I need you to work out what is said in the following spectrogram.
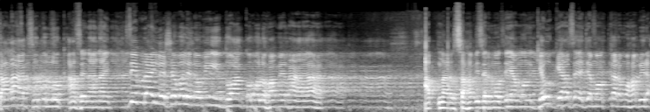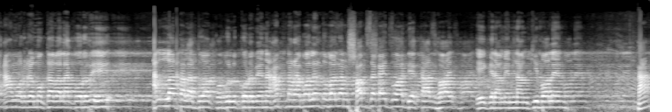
চালাক শত লোক আছে না নাই? জিব্রাইল এসে বলে, নবী, দোয়া কবুল হবে না। আপনার সাহাবীদের মধ্যে এমন কেউ কে আছে যে মক্কার মহাবীর আমরের মোকাবেলা করবে? আল্লাহ তালা দোয়া কবুল করবে না। আপনারা বলেন তো, বাজান, সব জায়গায় দোয়া দিয়ে কাজ হয়? এই গ্রামের নাম কি বলেন? হ্যাঁ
